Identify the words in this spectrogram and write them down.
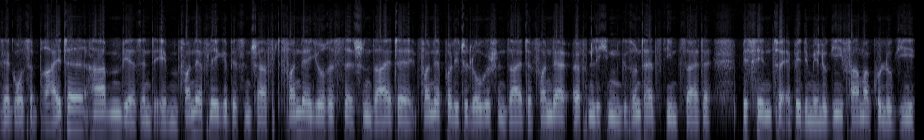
sehr große Breite haben. Wir sind eben von der Pflegewissenschaft, von der juristischen Seite, von der politologischen Seite, von der öffentlichen Gesundheitsdienstseite bis hin zur Epidemiologie, Pharmakologie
